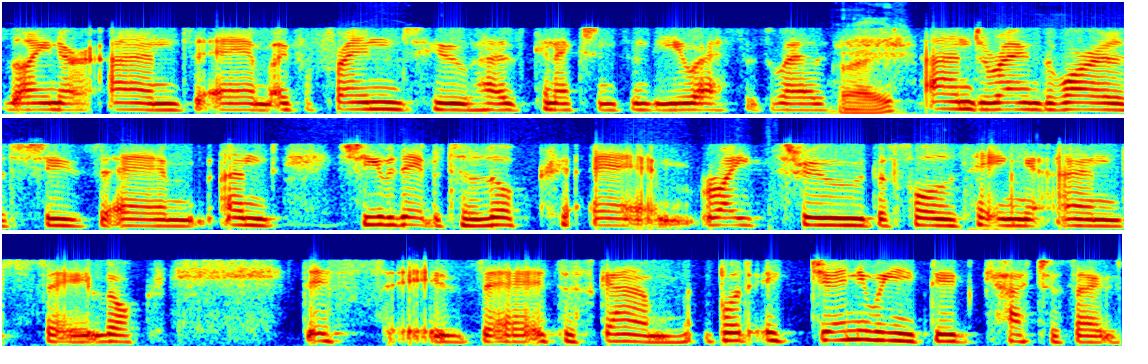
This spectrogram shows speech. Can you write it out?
designer, and um, I have a friend who has connections in the US as well, right. and around the world. She's um, and she was able to look um, right through the full thing and say, look. This is uh, it's a scam, but it genuinely did catch us out.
